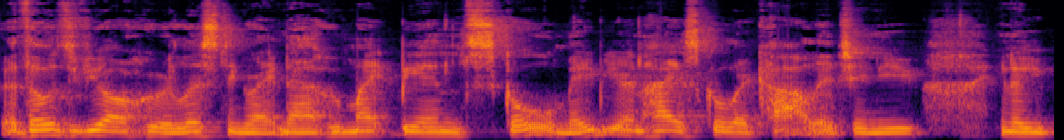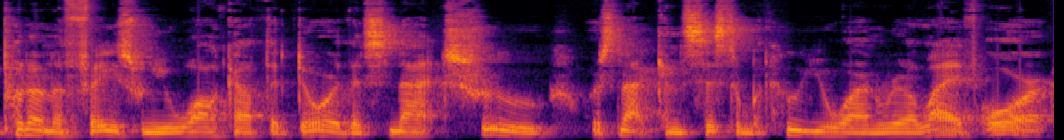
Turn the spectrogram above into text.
Those of you all who are listening right now who might be in school maybe you're in high school or college and you you know you put on a face when you walk out the door that's not true or it's not consistent with who you are in real life or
